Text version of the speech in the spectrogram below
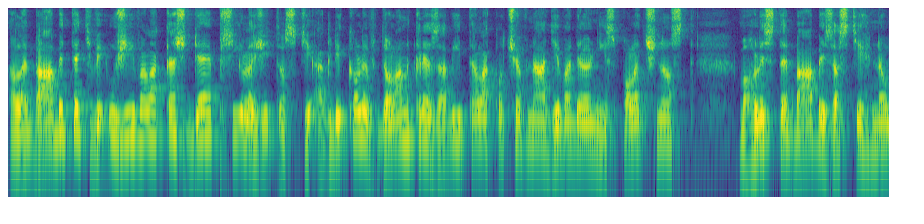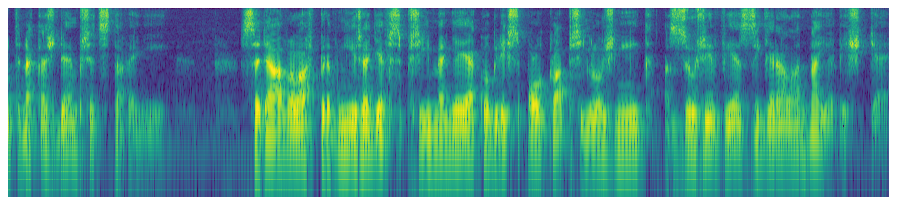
Ale báby teď využívala každé příležitosti a kdykoliv do Lankre zavítala kočovná divadelní společnost, mohli jste báby zastihnout na každém představení. Sedávala v první řadě vzpřímeně, jako když spolkla příložník a zuřivě zigrala na jeviště.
